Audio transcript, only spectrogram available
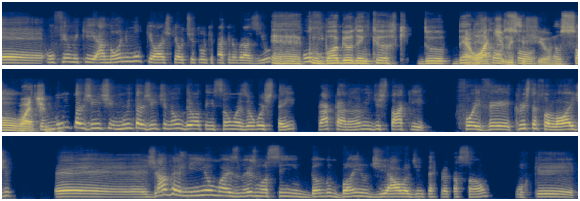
é, um filme que anônimo, que eu acho que é o título que está aqui no Brasil. É, um com filme... Bob Odenkirk do Better É ótimo esse filme. É o Sol. Ótimo. Muita gente, muita gente não deu atenção, mas eu gostei pra caramba. Em destaque foi ver Christopher Lloyd, é, já velhinho, mas mesmo assim dando um banho de aula de interpretação, porque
